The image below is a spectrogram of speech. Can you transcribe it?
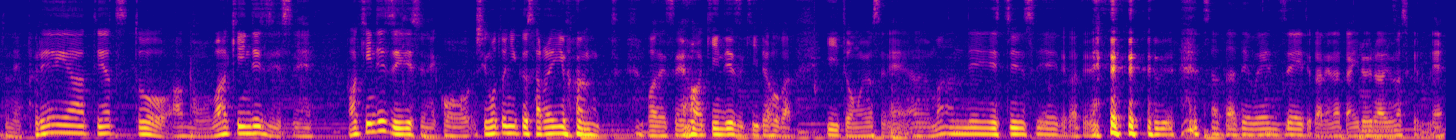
っ、とねプレイヤーってやつとあのワーキンデイズですね。ワーキンデイズいいですよね。こう仕事に行くサラリーマン はですね、ワーキンデイズ聞いた方がいいと思いますね。あのマンデー、チュースデーとかでね、サタデー、ウェンズデーとかね、なんかいろいろありますけどね。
